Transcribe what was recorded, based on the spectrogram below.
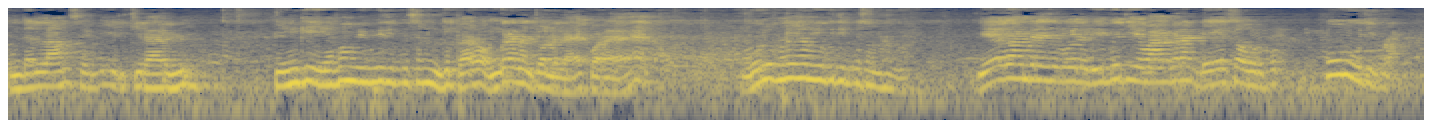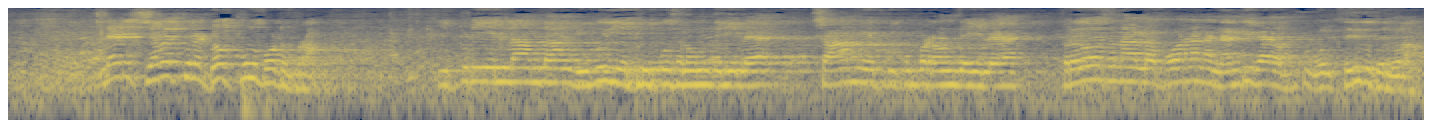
என்றெல்லாம் சொல்லி இருக்கிறார்கள். எங்கே எவன் விபூதி பூசணும்? இங்கே பெற உங்களை நான் சொல்லலை குறை. ஒரு பையன் விபூதி பூசணும். ஏகாந்திரேசர் கோயில் விபூதியை வாங்குறான் லேசாக ஒரு பூ- ஊதிக்கிறான் இல்லாட்டி சிவத்தில் டொப்புன்னு போட்டுக்கிறான் இப்படி எல்லாம் தான் விபூதி எப்படி பூசணும்னு தெரியல சாமி எப்படி கும்பிட்றோம்னு தெரியல. பிரதோஷ நாளில் போனால் நான் நந்திக்கார ஒரு திருகு திருக்குறான்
